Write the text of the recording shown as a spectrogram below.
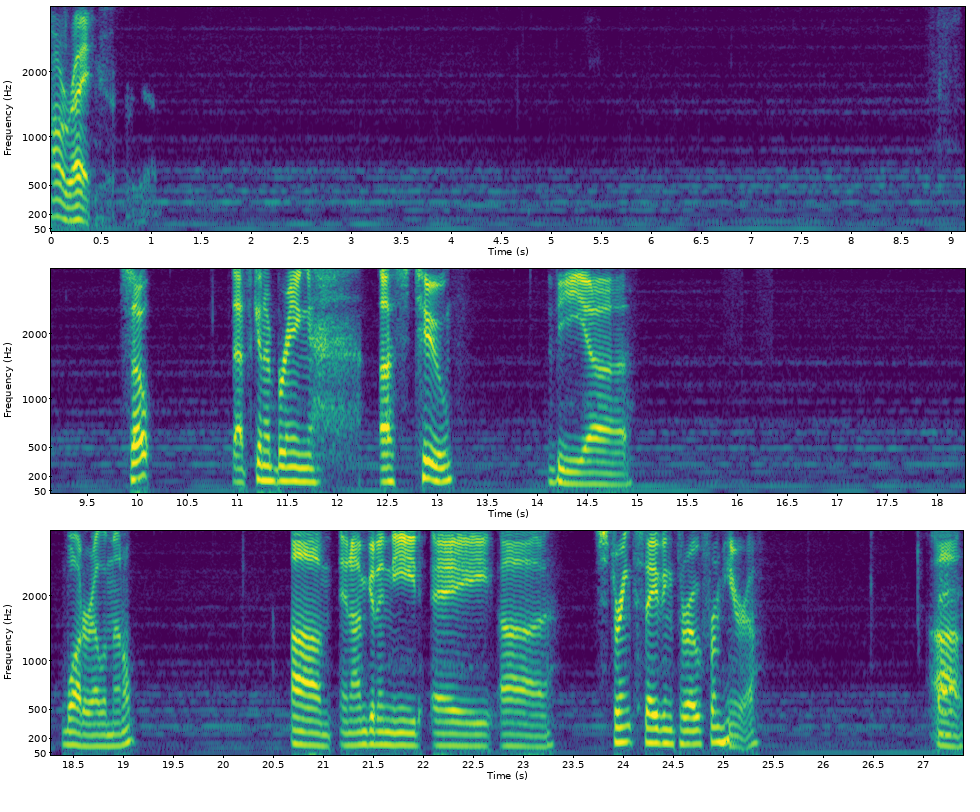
All right. Yeah, for that. So, that's going to bring us to the uh, water elemental. Um, and I'm going to need a uh, strength saving throw from Hira. Uh,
